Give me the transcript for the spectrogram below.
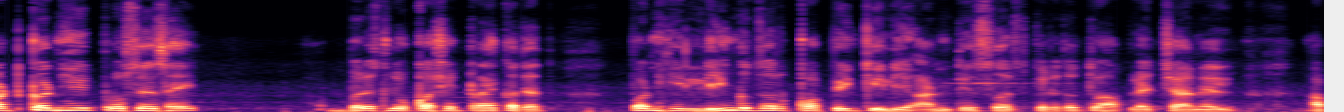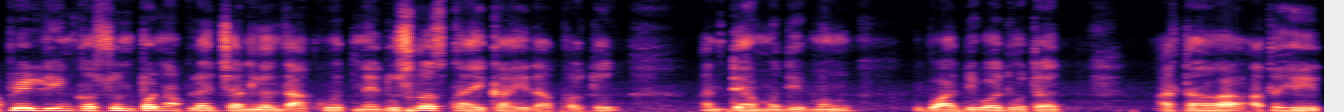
पटकन ही प्रोसेस आहे. बरेच लोक असे ट्राय करतात. पण ही लिंक जर कॉपी केली आणि ते सर्च केलं तर तो आपल्या चॅनल आपली लिंक असून पण आपल्या चॅनल दाखवत नाही. दुसरंच काही काही दाखवतं. आणि त्यामध्ये मग वादविवाद होतात. आता आता हे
